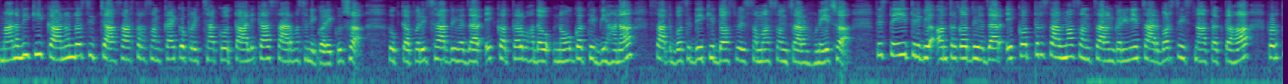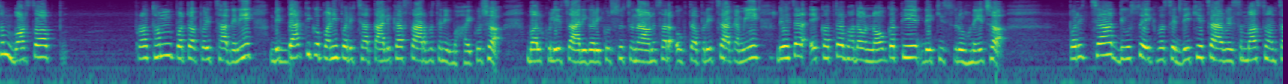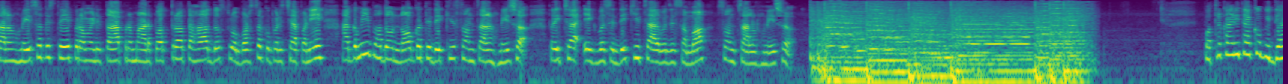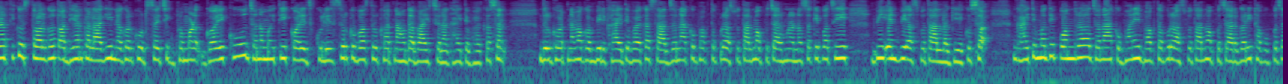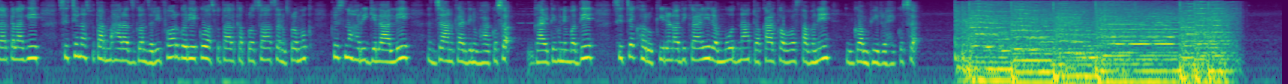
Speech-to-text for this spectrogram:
मानविकी कानून र शिक्षा शास्त्र संकायको परीक्षाको तालिका सार्वजनिक गरेको छ। उक्त परीक्षा दुई हजार एकहत्तर भदौ नौ गते बिहान सात बजेदेखि दस बजेसम्म सञ्चालन हुनेछ। त्यस्तै त्रिवी अन्तर्गत दुई हजार सालमा सञ्चालन गरिने चार वर्ष स्नातक तह प्रथम वर्ष प्रथम पटक परीक्षा दिने विद्यार्थीको पनि परीक्षा तालिका सार्वजनिक भएको छ। बल्कुले जारी गरेको सूचना अनुसार उक्त परीक्षा आगामी दुई हजार भदौ नौ गतेदेखि शुरू हुनेछ। परीक्षा दिउँसो एक बजेदेखि चार बजेसम्म सञ्चालन हुनेछ। त्यस्तै प्रमाणिता प्रमाणपत्र तह दोस्रो वर्षको परीक्षा पनि आगामी भदौ नौ गतेदेखि सञ्चालन हुनेछ। परीक्षा एक बजेदेखि चार बजेसम्म सञ्चालन हुनेछ। पत्रकारिताको विद्यार्थीको स्थलगत अध्ययनका लागि नगरकोट शैक्षिक भ्रमण गएको जनमैत्री कलेज कुलेश्वरको बस दुर्घटना हुँदा बाइसजना घाइते भएका छन्। दुर्घटनामा गम्भीर घाइते भएका सातजनाको भक्तपुर अस्पतालमा उपचार हुन नसकेपछि बीएनबी अस्पताल लगिएको छ। घाइते मध्ये पन्ध्र जनाको भने भक्तपुर अस्पतालमा उपचार गरी थप उपचारका लागि शिक्षण अस्पताल महाराजगंज रिफर गरिएको अस्पतालका प्रशासन प्रमुख कृष्ण हरि गेलालले जानकारी दिनुभएको छ। घाइते हुने मध्ये शिक्षकहरू किरण अधिकारी र मोदना ढकालको अवस्था भने गम्भीर रहेको छ।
